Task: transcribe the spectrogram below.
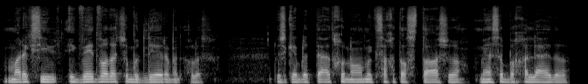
Maar ik, zie, ik weet wel dat je moet leren met alles. Dus ik heb de tijd genomen, ik zag het als stage, mensen begeleiden,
